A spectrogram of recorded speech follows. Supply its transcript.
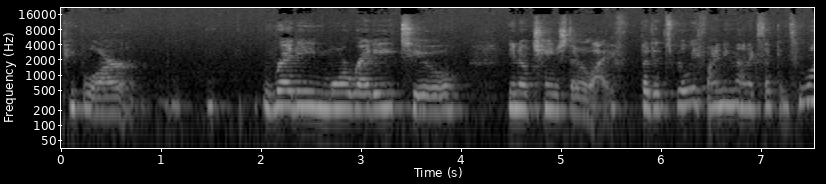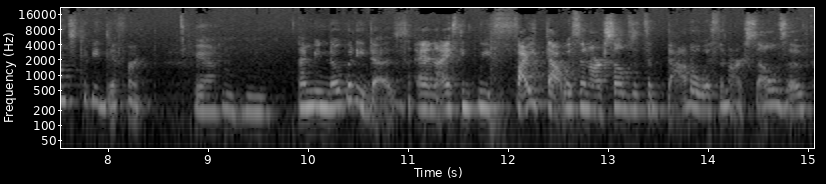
people are ready, more ready to you know, change their life. But it's really finding that acceptance. Who wants to be different? Yeah. Mm-hmm. I mean, nobody does. And I think we fight that within ourselves. It's a battle within ourselves of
